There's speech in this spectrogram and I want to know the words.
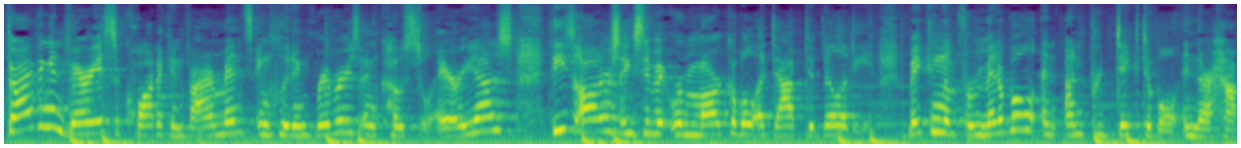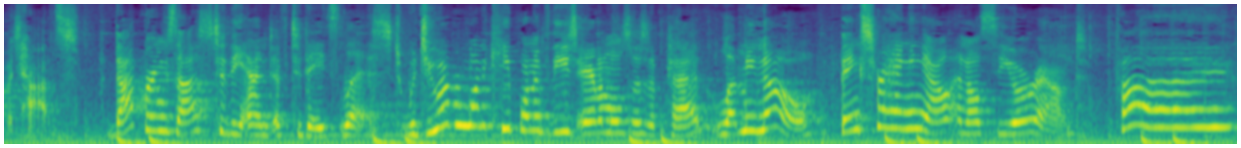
Thriving in various aquatic environments, including rivers and coastal areas, these otters exhibit remarkable adaptability, making them formidable and unpredictable in their habitats. That brings us to the end of today's list. Would you ever want to keep one of these animals as a pet? Let me know. Thanks for hanging out and I'll see you around. Bye!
